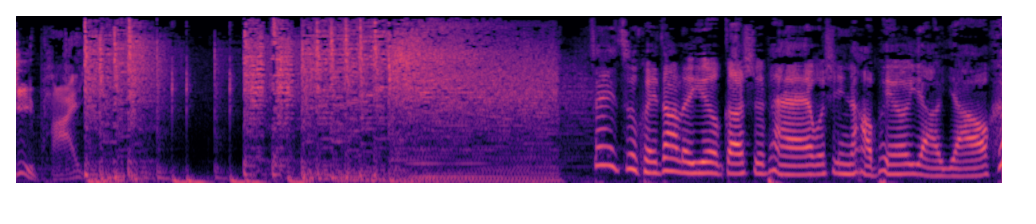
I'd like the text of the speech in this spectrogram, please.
制牌。再次回到了悠悠告示牌，我是你的好朋友瑶瑶。呵，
